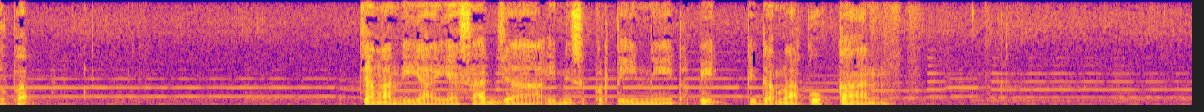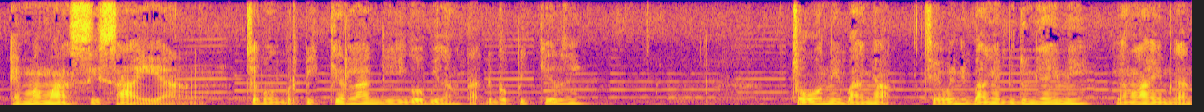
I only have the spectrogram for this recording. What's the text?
coba Jangan iya-iya saja, ini seperti ini, tapi tidak melakukan. Emang masih sayang. Coba berpikir lagi, gue bilang tadi berpikir sih. Cowok nih banyak, cewek nih banyak di dunia ini, yang lain kan.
